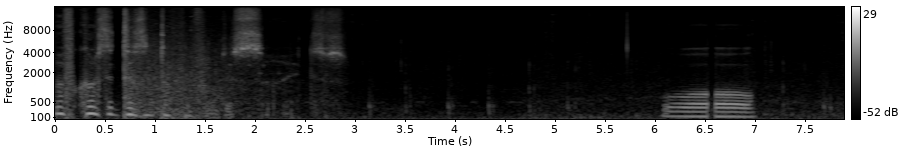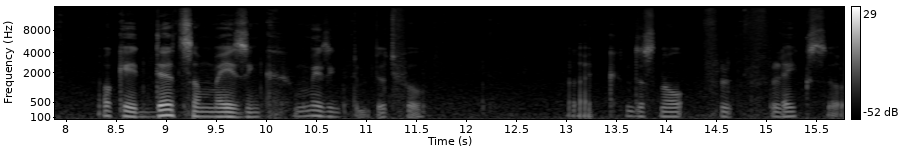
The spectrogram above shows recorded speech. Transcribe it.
Of course, it doesn't open from this side. Whoa. Okay, that's amazing. Amazing beautiful. Like the snow fl flakes or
